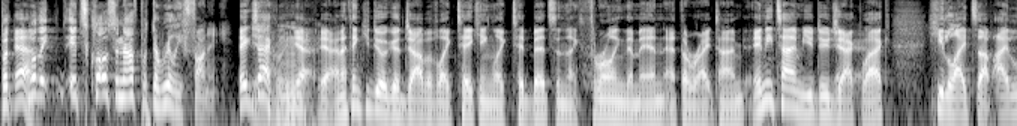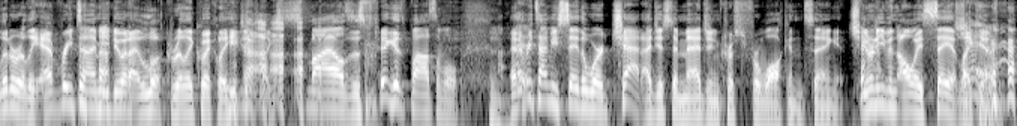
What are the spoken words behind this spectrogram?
but Yeah. well, they, it's close enough. But they're really funny. Exactly. Yeah. yeah, And I think you do a good job of like taking like tidbits and like throwing them in at the right time. Anytime you do Jack Black, he lights up. I literally every time you do it, I look really quickly. He just like smiles as big as possible. And every time you say the word chat, I just imagine Christopher Walken saying it. You don't even always say it like him, but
